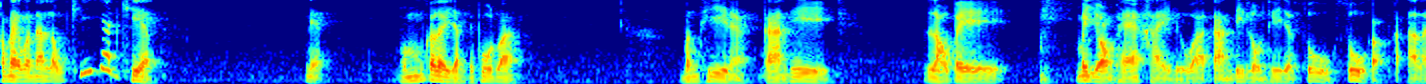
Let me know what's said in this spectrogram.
ทำไมวันนั้นเราเครียดเครียด เนี่ย ผมก็เลยอยากจะพูดว่า บางทีเนี่ยการที่เราไปไม่ยอมแพ้ใครหรือว่าการดิ้นรนที่จะสู้สู้กับอะไร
